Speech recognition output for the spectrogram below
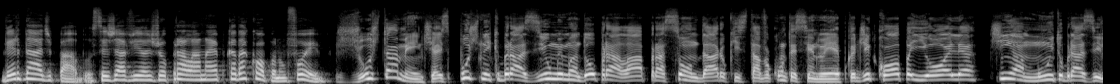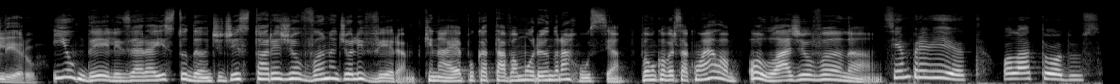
Verdade, Pablo. Você já viajou para lá na época da Copa, não foi? Justamente, a Sputnik Brasil me mandou para lá para sondar o que estava acontecendo em época de Copa e olha, tinha muito brasileiro. E um deles era a estudante de história Giovana de Oliveira, que na época estava morando na Rússia. Vamos conversar com ela? Olá, Giovana. Всем привет! Olá a todos!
